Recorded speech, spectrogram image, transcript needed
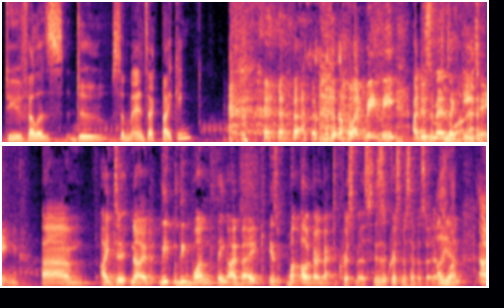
Do you fellas do some Anzac baking? like the, the I do some Anzac I? eating. Um, I do no. The the one thing I bake is oh, going back to Christmas. This is a Christmas episode, Oh, yeah. everyone. Oh,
